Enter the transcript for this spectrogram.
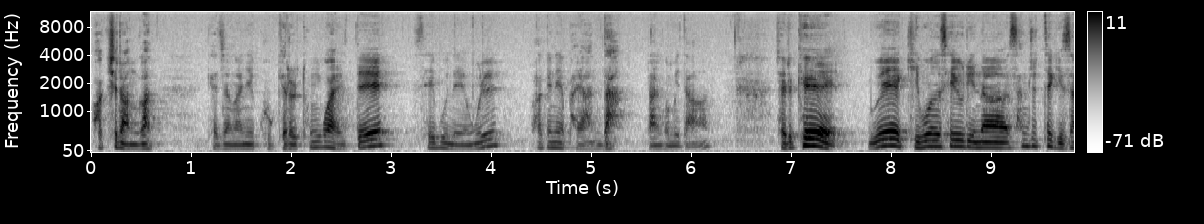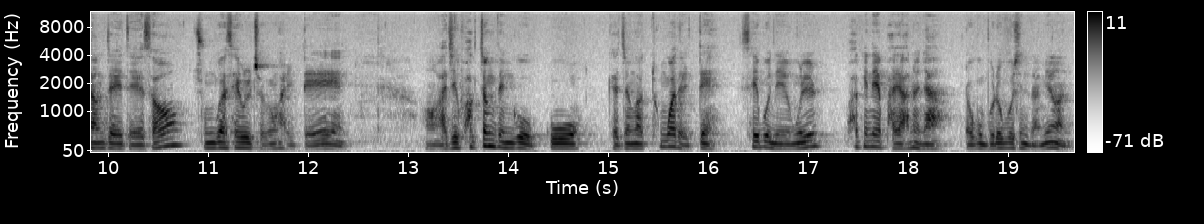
확실한 건 개정안이 국회를 통과할 때 세부 내용을 확인해 봐야 한다라는 겁니다. 자, 이렇게 왜 기본 세율이나 3주택 이상자에 대해서 중과 세율 적용할 때 어, 아직 확정된 거 없고 개정안 통과될 때 세부 내용을 확인해 봐야 하느냐 라고 물어보신다면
